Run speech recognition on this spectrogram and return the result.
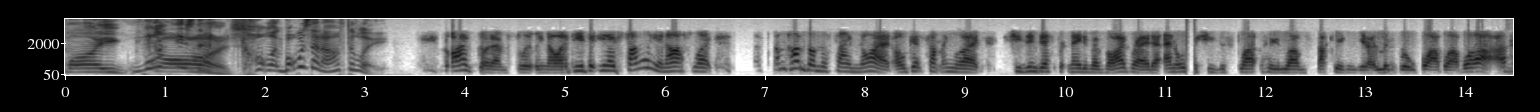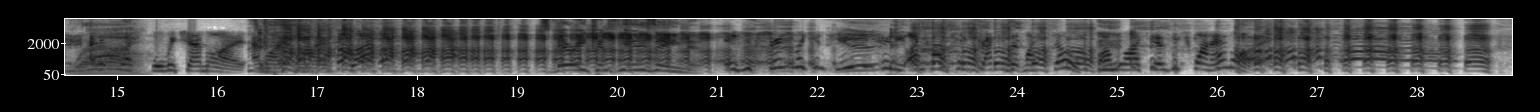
My What is God. that? Like, what was that after Leigh? I've got absolutely no idea. But, you know, funnily enough, like sometimes on the same night, I'll get something like she's in desperate need of a vibrator and also she's a slut who loves sucking, you know, liberal, blah, blah, blah. And it's like, well, which am I? Am I, am I a slut? It's very confusing. It's extremely confusing to me. I can't keep track of it myself. I'm like, you know, which one am I?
